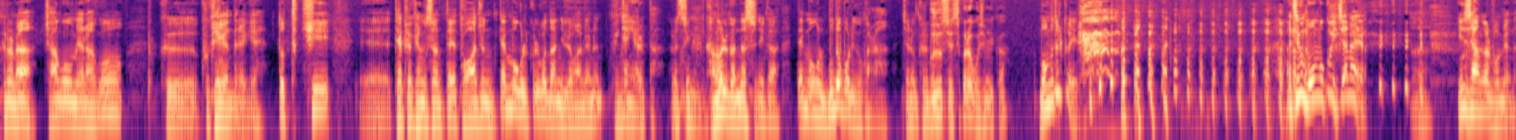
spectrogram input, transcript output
그러나 좌고우면하고 그 국회의원들에게 또 특히 에, 대표 경선 때 도와준 뗏목을 끌고 다니려고 하면은 굉장히 어렵다. 그렇지 강을 건넜으니까 뗏목을 묻어버리고 가라. 저는 그렇게 묻을 수 있을 거라고 보십니까? 못 묻을 거예요. 아, 지금 못 묻고 있잖아요. 어, 인사한 걸 보면은.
